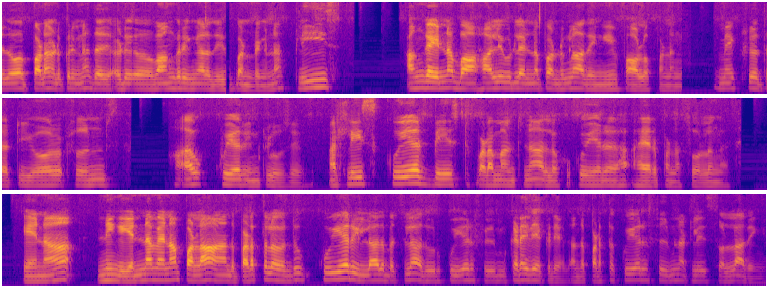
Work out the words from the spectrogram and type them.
ஏதோ ஒரு படம் எடுக்கிறீங்கன்னா அது எடு வாங்குறீங்க அதை இது பண்ணுறீங்கன்னா ப்ளீஸ் அங்கே என்ன பா ஹாலிவுட்டில் என்ன பண்ணுறீங்களோ அதை எங்கேயும் ஃபாலோ பண்ணுங்கள் make sure that your films have queer inclusive at least queer based படமாக இருந்துச்சுன்னா அதில் குயர் ஹையர் பண்ண சொல்லுங்கள் ஏன்னா நீங்கள் என்ன வேணால் பண்ணலாம். ஆனால் அந்த படத்தில் வந்து குயர் இல்லாத பட்சத்தில் அது ஒரு குயர் ஃபிலிம் கிடையவே கிடையாது. அந்த படத்தை குயர் ஃபில்ம்னு அட்லீஸ்ட் சொல்லாதீங்க.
